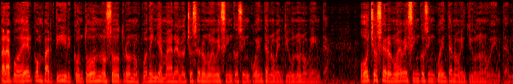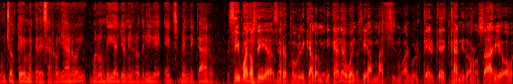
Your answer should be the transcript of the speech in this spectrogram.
para poder compartir con todos nosotros nos pueden llamar al 809-550-9190. 809-550-9190. Muchos temas que desarrollar hoy. Buenos días, Johnny Rodríguez, ex Vendecaro. Sí, buenos días, República Dominicana. Buenos días, Máximo Alburquerque, Cándido Rosario,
